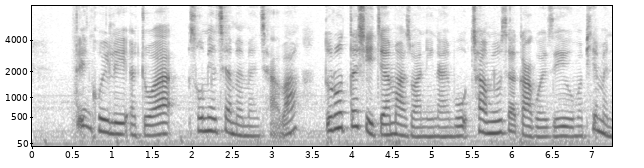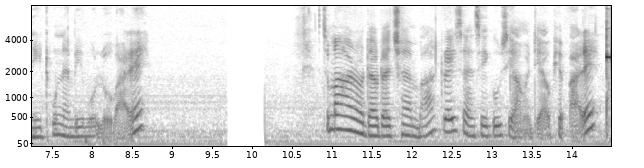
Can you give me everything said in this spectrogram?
။တင့်ခွေလေးအတွက်ဆုံးဖြတ်ချက်မှန်မှန်ချပါသူတို့တက်ရှိကျမ်းမာစွာနေနိုင်ဖို့6မျိုးဆက်ကာကွယ်ဆေးကိုမဖြစ်မနေထိုးနှံပေးဖို့လိုပါတယ်။ ကျမကတော့ဒေါက်တာချန်ပါတရိတ်ဆန်စေကူးဆရာဝန်တယောက်ဖြစ်ပါတယ်။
